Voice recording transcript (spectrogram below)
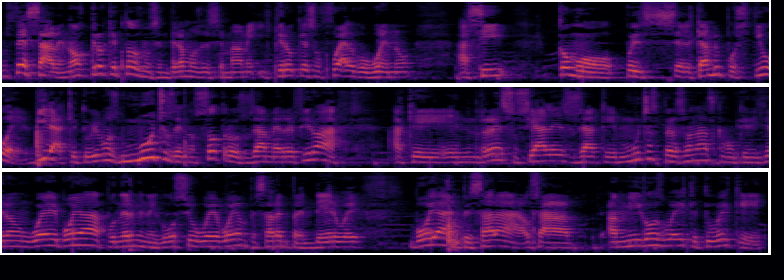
ustedes saben, ¿no? Creo que todos nos enteramos de ese mame y creo que eso fue algo bueno. Así como pues el cambio positivo de vida que tuvimos muchos de nosotros, o sea, me refiero a, a que en redes sociales, o sea, que muchas personas como que dijeron, güey, voy a poner mi negocio, güey, voy a empezar a emprender, güey, voy a empezar a, o sea, amigos, güey, que tuve que,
